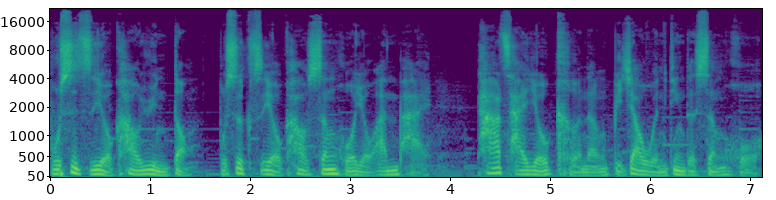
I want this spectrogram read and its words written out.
不是只有靠运动，不是只有靠生活有安排，他才有可能比较稳定的生活。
